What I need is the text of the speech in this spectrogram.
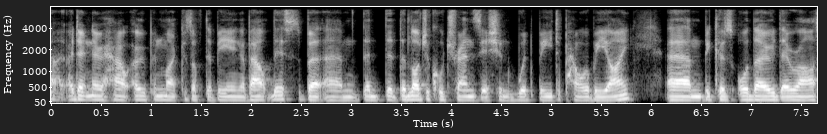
I don't know how open Microsoft are being about this, but um, the, the the logical transition would be to Power BI um, because although there are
